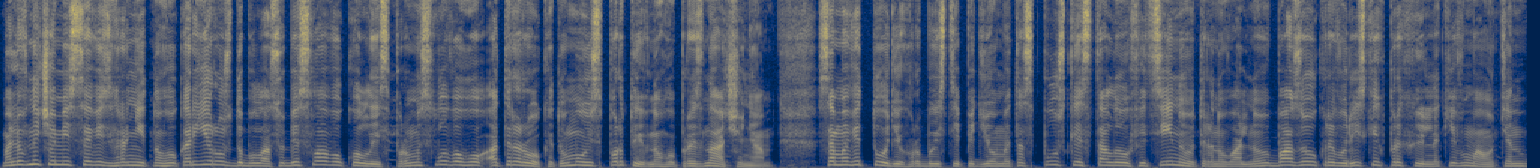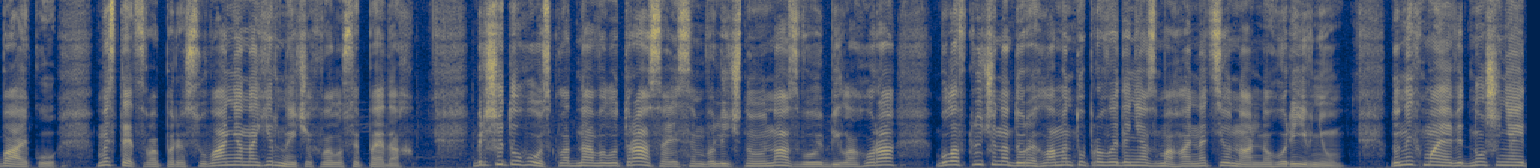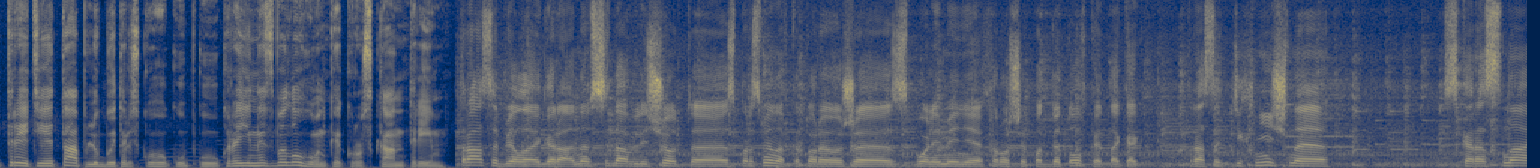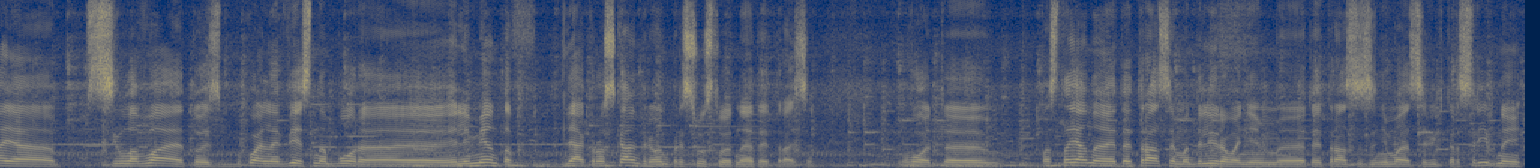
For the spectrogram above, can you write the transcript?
Мальовнича місцевість гранітного кар'єру здобула собі славу колись промислового, а три роки тому і спортивного призначення. Саме відтоді горбисті підйоми та спуски стали офіційною тренувальною базою криворізьких прихильників маутінбайку – мистецтва пересування на гірничих велосипедах. Більше того, складна велотраса із символічною назвою Біла гора була включена до регламенту проведення змагань національного рівню. До них має відношення і третій етап любительського кубку України з велогонки крос-кантрі. Трасса Белая гора, она всегда влечет э, спортсменов, которые уже с более-менее хорошей подготовкой, так как трасса техничная, скоростная, силовая, то есть буквально весь набор э, элементов для кросс-кантри, он присутствует на этой трассе. Вот, э, постоянно этой трассой, моделированием этой трассы занимается Виктор Срибный,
